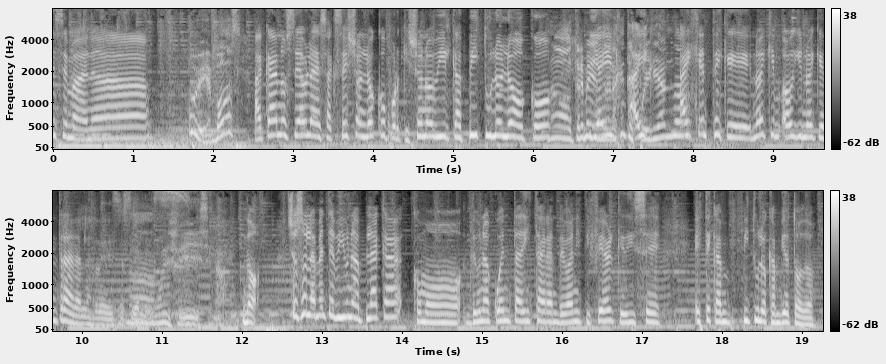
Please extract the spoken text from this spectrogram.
de semana? Muy bien, ¿vos? Acá no se habla de Succession loco porque yo no vi el capítulo loco. No, tremendo, Y hay, la gente hay- spoileando. Hay gente que no hay que hoy no hay que entrar a las redes sociales. No, muy difícil, no. No, yo solamente vi una placa como de una cuenta de Instagram de Vanity Fair que dice este capítulo cambió todo.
